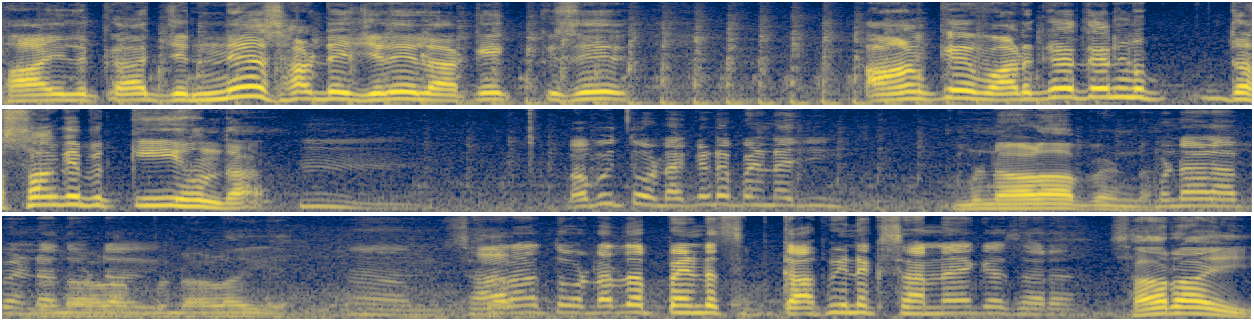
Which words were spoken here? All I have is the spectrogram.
ਫਾਜ਼ਿਲਕਾ ਜਿੰਨੇ ਸਾਡੇ ਜ਼ਿਲ੍ਹੇ ਇਲਾਕੇ ਕਿਸੇ ਆਣ ਕੇ ਵੜ ਗਏ ਤੇ ਇਹਨਾਂ ਨੂੰ ਦੱਸਾਂਗੇ ਵੀ ਕੀ ਹੁੰਦਾ। ਹੂੰ। ਬਾਬੂ ਜੀ, ਤੁਹਾਡਾ ਕਿਹੜਾ ਪਿੰਡ ਹੈ ਜੀ? ਬੰਡਾਲਾ ਪਿੰਡ। ਬੰਡਾਲਾ ਪਿੰਡ ਹੈ ਤੁਹਾਡਾ ਵੀ। ਬੰਡਾਲਾ ਹੀ ਹੈ ਹਾਂ ਸਾਰਾ ਤੁਹਾਡਾ ਤਾਂ ਪਿੰਡ ਸ- ਕਾਫੀ ਨੁਕਸਾਨ ਹੈ ਕਿ ਸਾਰਾ? ਸਾਰਾ ਹੀ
